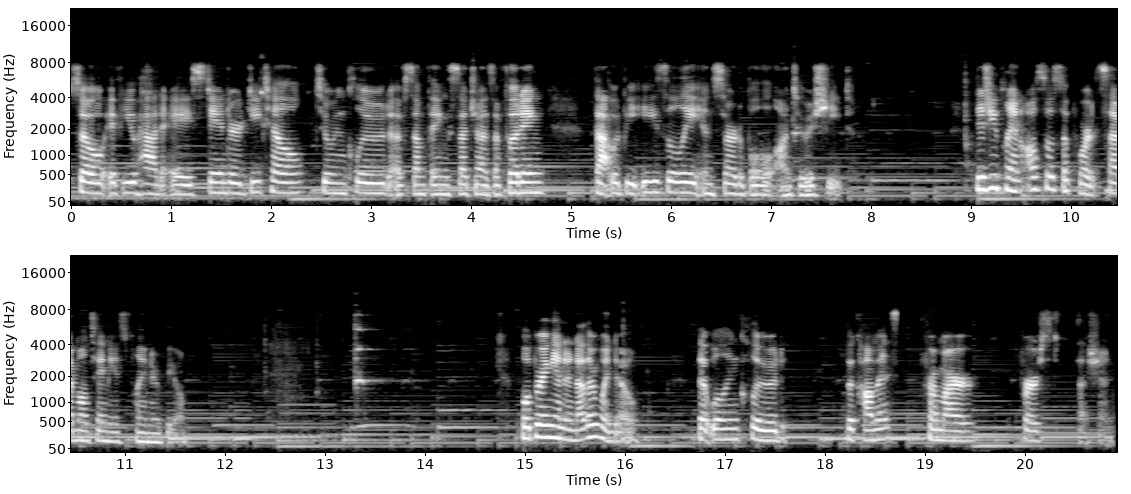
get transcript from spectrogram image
So if you had a standard detail to include of something such as a footing, that would be easily insertable onto a sheet. DigEplan also supports simultaneous plan review. We'll bring in another window that will include the comments from our first session.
